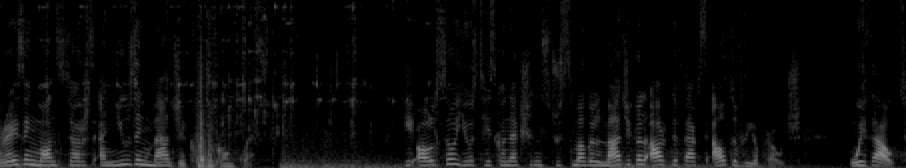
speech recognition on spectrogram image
raising monsters, and using magic for conquest. He also used his connections to smuggle magical artifacts out of the Approach, without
